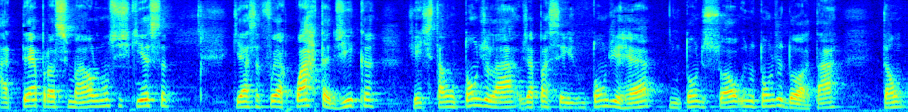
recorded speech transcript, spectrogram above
até a próxima aula. Não se esqueça que essa foi a quarta dica. A gente está no tom de Lá, já passei no tom de Ré, no tom de Sol e no tom de Dó, tá? Então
